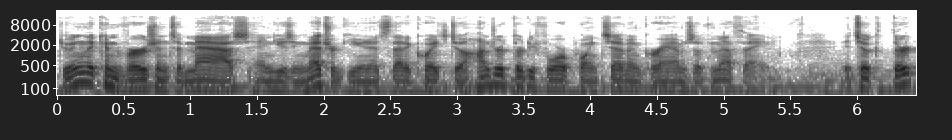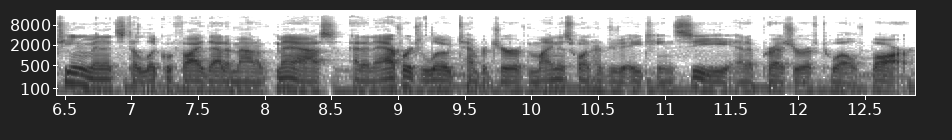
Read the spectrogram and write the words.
Doing the conversion to mass and using metric units, that equates to 134.7 grams of methane. It took 13 minutes to liquefy that amount of mass at an average load temperature of minus 118 C and a pressure of 12 bar.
